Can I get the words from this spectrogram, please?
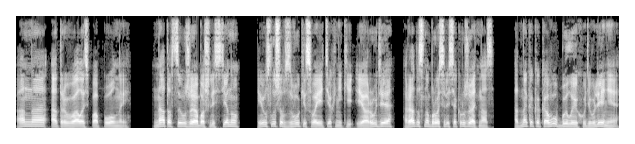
Анна отрывалась по полной. Натовцы уже обошли стену и, услышав звуки своей техники и орудия, радостно бросились окружать нас. Однако каково было их удивление,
